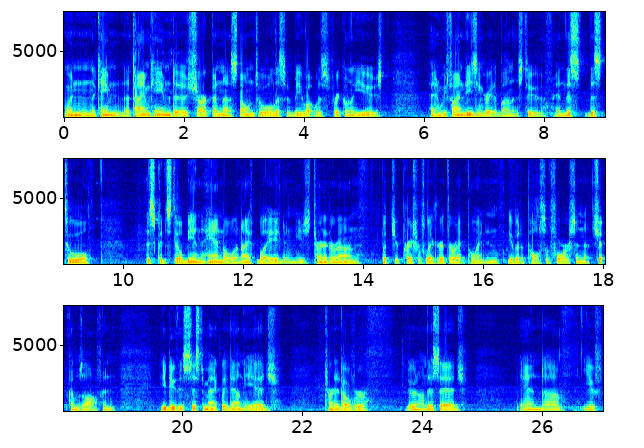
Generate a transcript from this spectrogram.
When the, came, the time came to sharpen a stone tool, this would be what was frequently used. And we find these in great abundance too. And this, this tool, this could still be in the handle, a knife blade, and you just turn it around put your pressure flaker at the right point and give it a pulse of force and a chip comes off. And you do this systematically down the edge turn it over do it on this edge and uh, you've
